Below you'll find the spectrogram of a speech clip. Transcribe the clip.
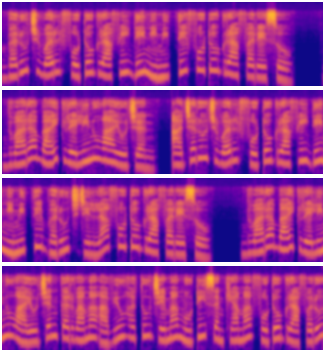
ભરૂચ વર્લ્ડ ફોટોગ્રાફી ડે નિમિત્તે ફોટોગ્રાફર એસો દ્વારા બાઇક રેલીનું આયોજન. આજરોજ વર્લ્ડ ફોટોગ્રાફી ડે નિમિત્તે ભરૂચ જિલ્લા ફોટોગ્રાફર એસો દ્વારા બાઇક રેલીનું આયોજન કરવામાં આવ્યું હતું, જેમાં મોટી સંખ્યામાં ફોટોગ્રાફરો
